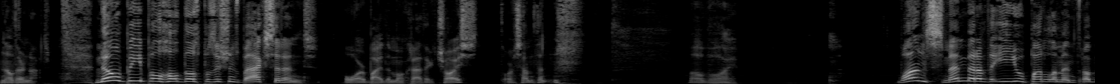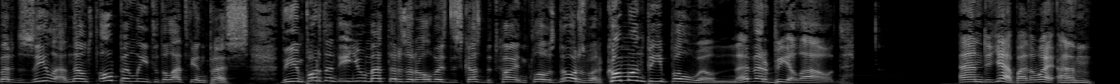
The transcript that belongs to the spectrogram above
No, they're not. No people hold those positions by accident or by democratic choice or something. oh boy. Once member of the EU Parliament, Robert Zīle, announced openly to the Latvian press, the important EU matters are always discussed behind closed doors where common people will never be allowed. And yeah, by the way, um,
